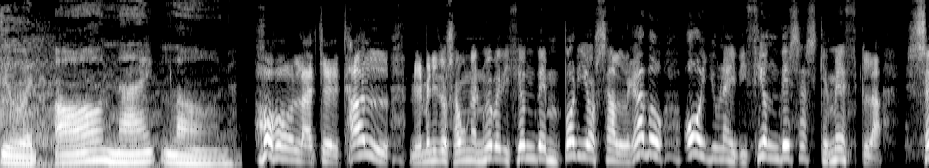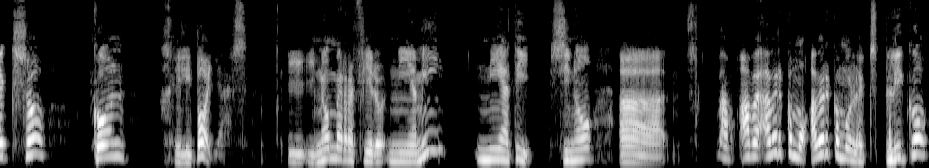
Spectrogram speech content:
do it all night long. Hola, ¿qué tal? Bienvenidos a una nueva edición de Emporio Salgado. Hoy una edición de esas que mezcla sexo con gilipollas. Y, no me refiero ni a mí ni a ti, sino a... A, a ver cómo, a ver cómo lo explico.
